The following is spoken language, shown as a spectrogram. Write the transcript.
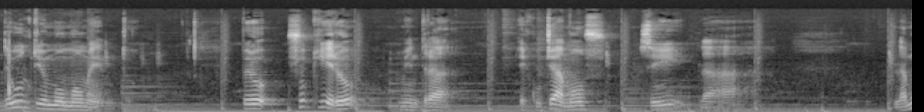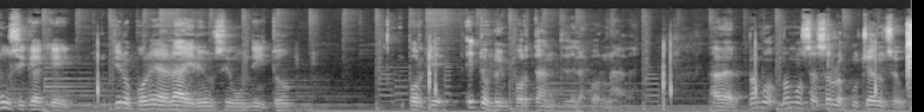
de último momento. Pero yo quiero, mientras escuchamos ¿sí? la, la música que quiero poner al aire un segundito, porque esto es lo importante de la jornada. A ver, vamos, vamos a hacerlo escuchar un segundo.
